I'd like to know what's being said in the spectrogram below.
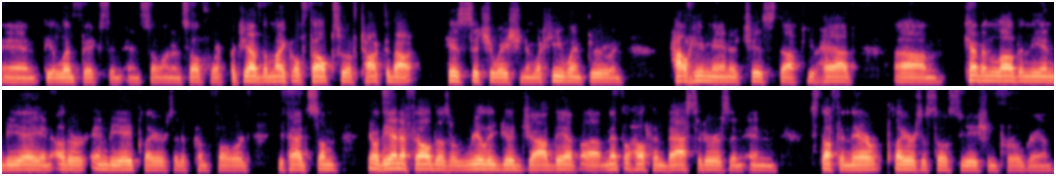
and the Olympics, and, and so on and so forth. But you have the Michael Phelps who have talked about his situation and what he went through and how he managed his stuff. You have um, Kevin Love in the NBA and other NBA players that have come forward. You've had some, you know, the NFL does a really good job. They have uh, mental health ambassadors and, and stuff in their Players Association program.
